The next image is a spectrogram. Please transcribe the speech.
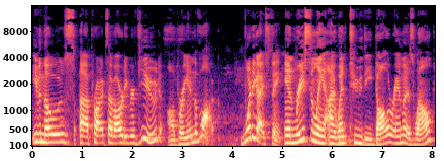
Even those uh, products I've already reviewed, I'll bring in the vlog. What do you guys think? And recently I went to the Dollarama as well,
